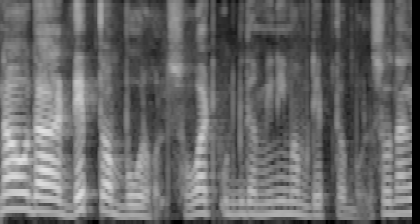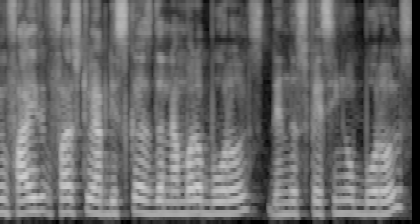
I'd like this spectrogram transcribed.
Now, the depth of boreholes, what would be the minimum depth of boreholes? So, now five, first we have discussed the number of boreholes, then the spacing of boreholes,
